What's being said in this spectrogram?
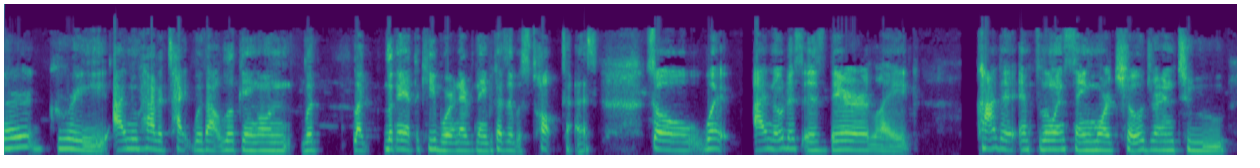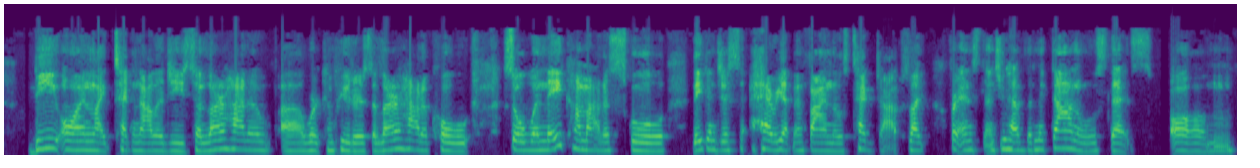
third grade, I knew how to type without looking on with like looking at the keyboard and everything because it was taught to us. So what I noticed is they're like kind of influencing more children to be on like technologies to learn how to uh, work computers to learn how to code. So when they come out of school they can just hurry up and find those tech jobs. Like for instance you have the mcdonald's that's um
